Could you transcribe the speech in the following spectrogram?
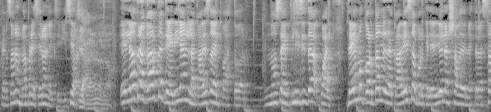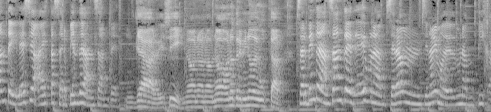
personas no apreciaron la exhibición. Claro, no, no. En la otra carta querían la cabeza del pastor. No se explícita cuál. Debemos cortarle la cabeza porque le dio la llave de nuestra santa iglesia a esta serpiente danzante. Claro, y sí, no, no, no, no, no terminó de gustar. Serpiente danzante es una, será un sinónimo de una pija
